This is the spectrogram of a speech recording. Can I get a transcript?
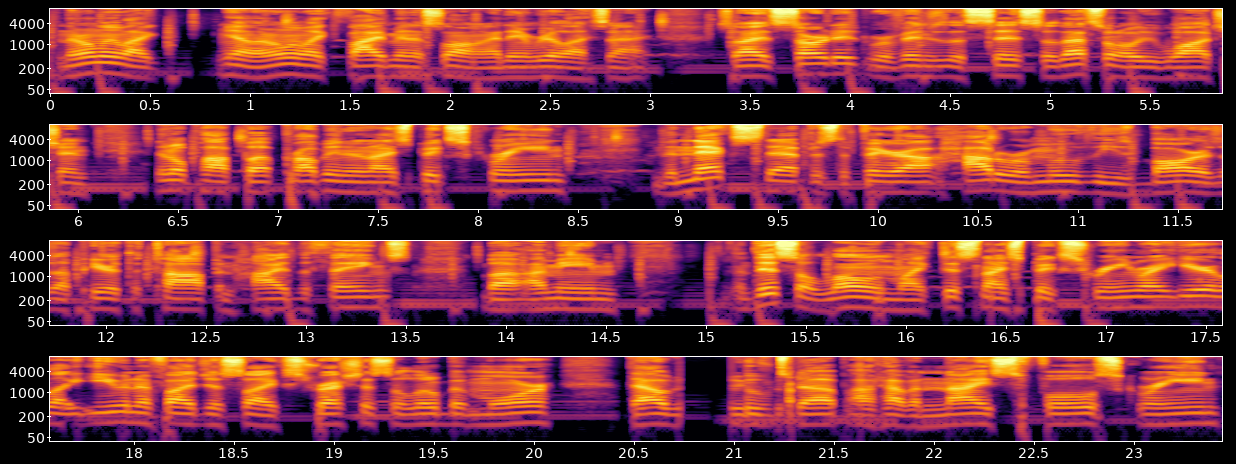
and they're only like yeah, they're only like five minutes long. I didn't realize that. So I had started Revenge of the Sith, so that's what I'll be watching. It'll pop up probably in a nice big screen. The next step is to figure out how to remove these bars up here at the top and hide the things. But I mean this alone, like this nice big screen right here, like even if I just like stretch this a little bit more, that would moved up. I'd have a nice full screen,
